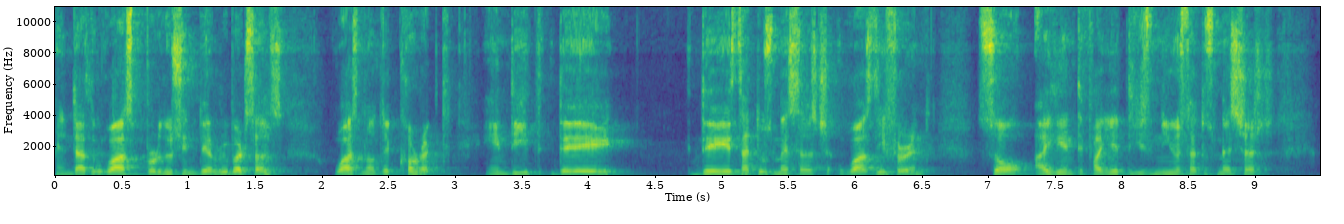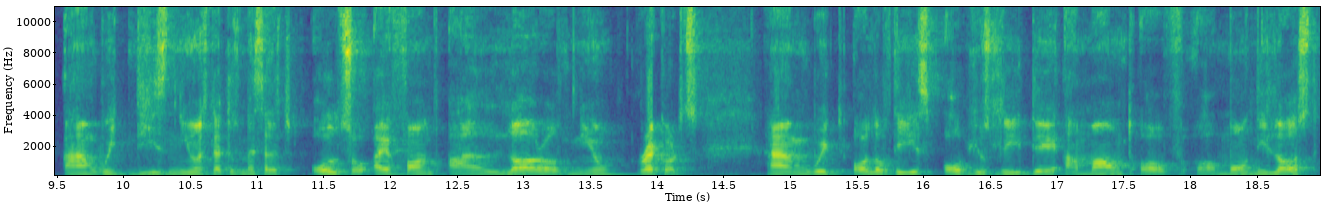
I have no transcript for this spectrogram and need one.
and that was producing the reversals was not the correct. Indeed, the the status message was different. So I identified this new status message and with this new status message, also I found a lot of new records. And with all of these, obviously the amount of uh, money lost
